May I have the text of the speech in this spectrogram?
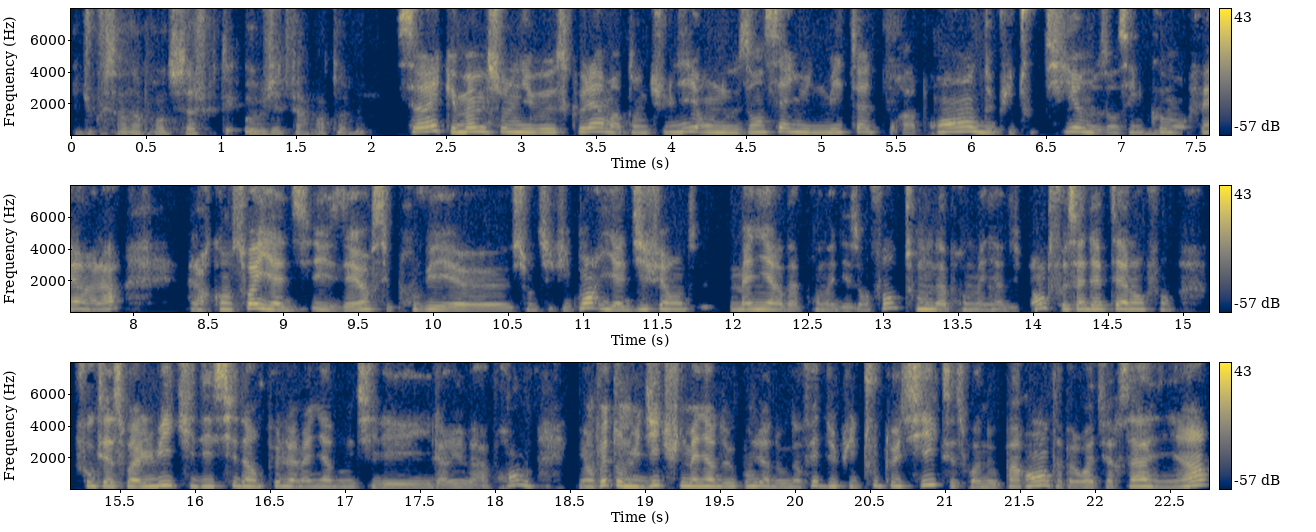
Du coup, c'est un apprentissage que tu es obligé de faire par toi-même. C'est vrai que même sur le niveau scolaire, maintenant que tu le dis, on nous enseigne une méthode pour apprendre depuis tout petit, on nous enseigne comment faire là. Alors qu'en soi, il y a, et d'ailleurs c'est prouvé euh, scientifiquement, il y a différentes manières d'apprendre à des enfants. Tout le monde apprend de manière différente. Il faut s'adapter à l'enfant. Il faut que ce soit lui qui décide un peu de la manière dont il, est, il arrive à apprendre. Et en fait, on lui dicte une manière de conduire. Donc en fait, depuis tout petit, que ce soit nos parents, t'as pas le droit de faire ça, ni rien,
